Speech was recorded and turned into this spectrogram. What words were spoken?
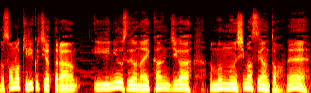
うん、その切り口やったら、いいニュースではない感じが、ムンムンしますやんと。ね。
